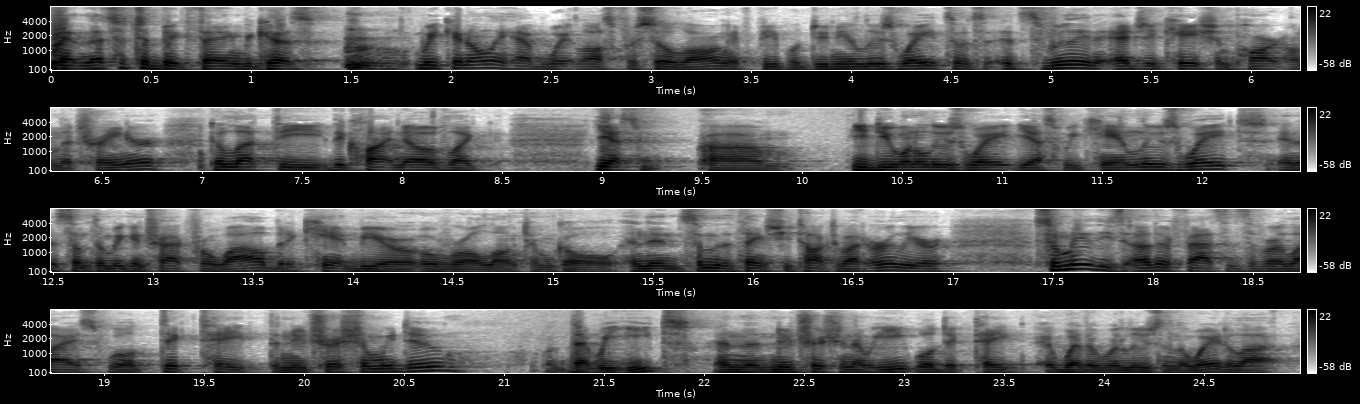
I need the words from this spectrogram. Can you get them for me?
Yeah, that's such a big thing because we can only have weight loss for so long if people do need to lose weight. So it's, it's really an education part on the trainer to let the, the client know of like, yes, um, you do want to lose weight. Yes, we can lose weight, and it's something we can track for a while, but it can't be our overall long term goal. And then some of the things she talked about earlier, so many of these other facets of our lives will dictate the nutrition we do, that we eat, and the nutrition that we eat will dictate whether we're losing the weight a lot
